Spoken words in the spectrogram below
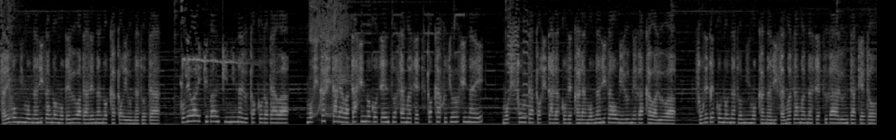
最後にモナリザのモデルは誰なのかという謎だ。これは一番気になるところだわ。もしかしたら私のご先祖様説とか浮上しない？もしそうだとしたらこれからモナリザを見る目が変わるわ。それでこの謎にもかなり様々な説があるんだけど、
